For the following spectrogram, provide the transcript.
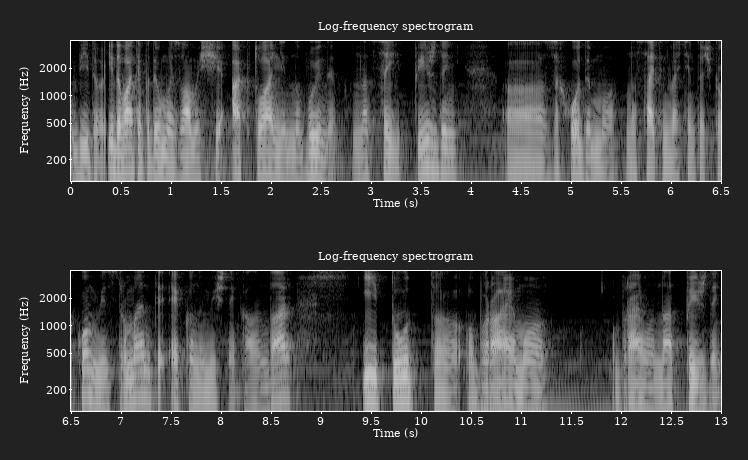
відео. І давайте подивимося з вами ще актуальні новини на цей тиждень. Е, Заходимо на сайт investing.com в інструменти, економічний календар. І тут е, обираємо, обираємо на тиждень.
